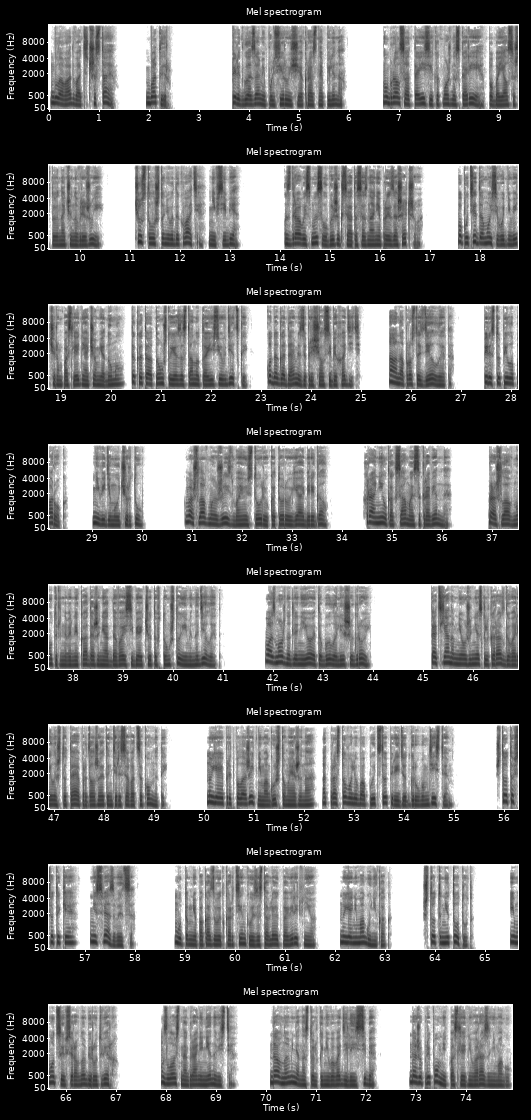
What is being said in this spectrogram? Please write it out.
Глава 26. Батыр. Перед глазами пульсирующая красная пелена. Убрался от Таисии как можно скорее, побоялся, что иначе наврежу ей. Чувствовал, что не в адеквате, не в себе. Здравый смысл выжегся от осознания произошедшего. По пути домой сегодня вечером последнее, о чем я думал, так это о том, что я застану Таисию в детской, куда годами запрещал себе ходить. А она просто сделала это. Переступила порог, невидимую черту. Вошла в мою жизнь, в мою историю, которую я оберегал. Хранил как самое сокровенное. Прошла внутрь, наверняка даже не отдавая себе отчета в том, что именно делает. Возможно, для нее это было лишь игрой. Татьяна мне уже несколько раз говорила, что Тая продолжает интересоваться комнатой. Но я и предположить не могу, что моя жена от простого любопытства перейдет к грубым действиям. Что-то все-таки не связывается. Будто мне показывают картинку и заставляют поверить в нее, но я не могу никак. Что-то не то тут. Эмоции все равно берут верх. Злость на грани ненависти. Давно меня настолько не выводили из себя. Даже припомнить последнего раза не могу.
